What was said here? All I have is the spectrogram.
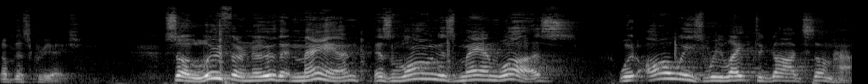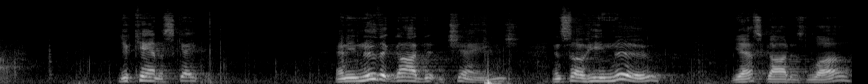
of this creation. So Luther knew that man, as long as man was, would always relate to God somehow. You can't escape it. And he knew that God didn't change, and so he knew Yes, God is love,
